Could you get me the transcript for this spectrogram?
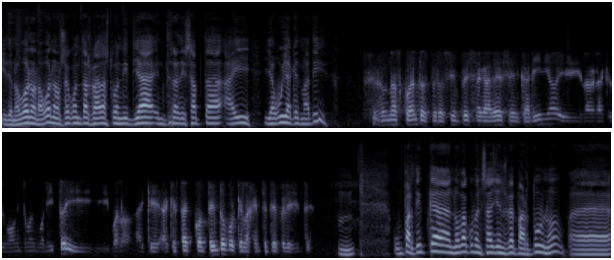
I de nou, enhorabona. No sé quantes vegades t'ho han dit ja entre dissabte, ahir i avui aquest matí. Unas cuantas, pero siempre se agradece el cariño y la verdad que es un momento muy bonito y, y bueno, hay que, hay que estar contento porque la gente te felicite. Mm. Un partit que no va començar gens bé per tu, no? Eh,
